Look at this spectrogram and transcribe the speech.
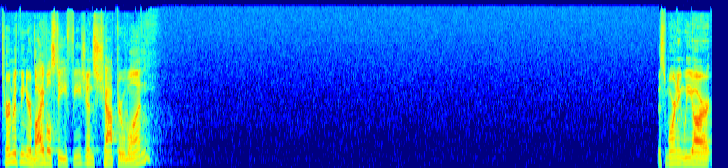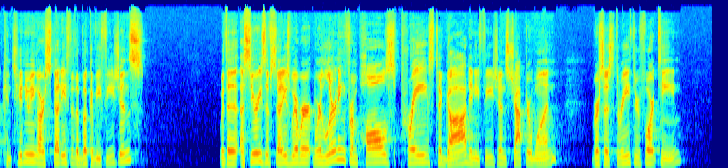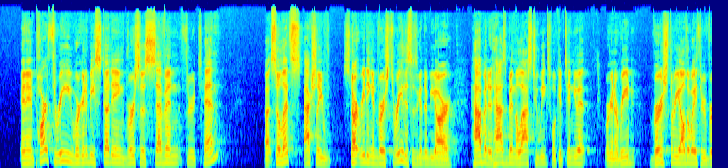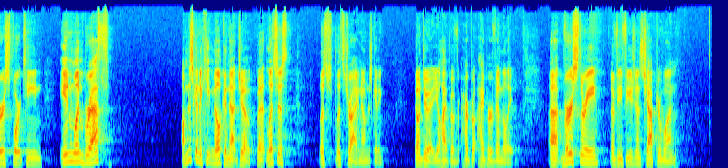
Well, turn with me in your Bibles to Ephesians chapter 1. This morning we are continuing our study through the book of Ephesians with a, a, series of studies where we're, we're learning from Paul's praise to God in Ephesians chapter 1, verses 3 through 14. And in part three, we're going to be studying verses 7 through 10. Uh, so let's actually start reading in verse 3. This is going to be our habit. It has been the last two weeks. We'll continue it. We're going to read verse 3 all the way through verse 14 in one breath. I'm just going to keep milking that joke, but let's just let's let's try. No, I'm just kidding. Don't do it. You'll hyper, hyper, hyperventilate. Uh, verse 3 of Ephesians chapter 1.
